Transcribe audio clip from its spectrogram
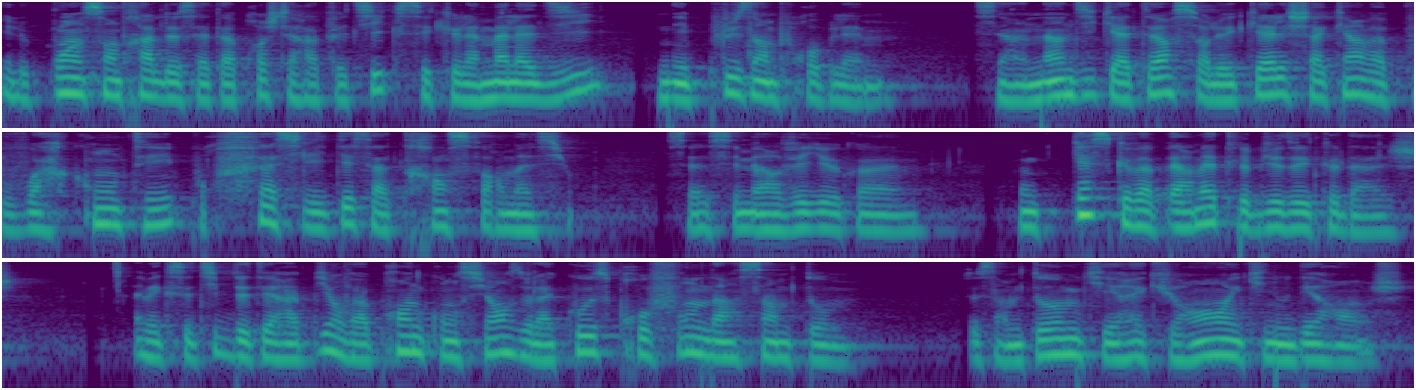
Et le point central de cette approche thérapeutique, c'est que la maladie n'est plus un problème. C'est un indicateur sur lequel chacun va pouvoir compter pour faciliter sa transformation. C'est assez merveilleux quand même. Donc qu'est-ce que va permettre le biodécodage Avec ce type de thérapie, on va prendre conscience de la cause profonde d'un symptôme. Ce symptôme qui est récurrent et qui nous dérange.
